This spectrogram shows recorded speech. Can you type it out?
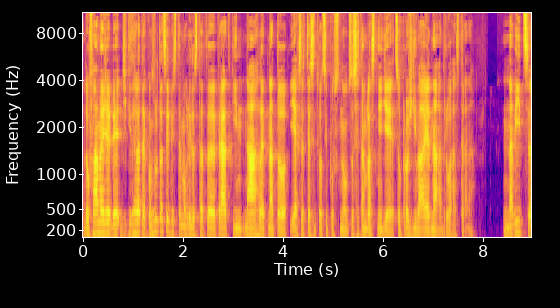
A doufáme, že díky této konzultaci byste mohli dostat eh, krátký náhled na to, jak se v té situaci posunout, co se tam vlastně děje, co prožívá jedna a druhá strana. Navíc eh,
